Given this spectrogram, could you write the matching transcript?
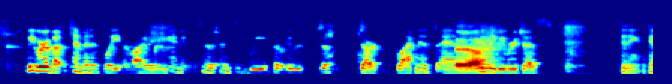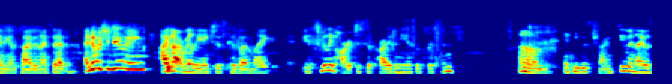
we were about ten minutes late arriving, and it snow turned to sleet, so it was just dark blackness, and Ah. really we were just sitting standing outside. And I said, "I know what you're doing." I got really anxious because I'm like, it's really hard to surprise me as a person. Um, and he was trying to, and I was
